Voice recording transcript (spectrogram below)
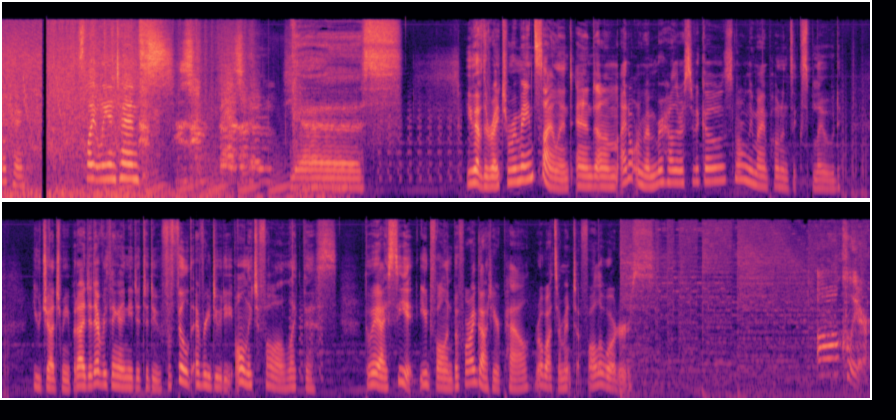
Okay. Slightly intense. Yes. You have the right to remain silent, and, um, I don't remember how the rest of it goes. Normally my opponents explode. You judge me, but I did everything I needed to do, fulfilled every duty, only to fall like this. The way I see it, you'd fallen before I got here, pal. Robots are meant to follow orders. All clear.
